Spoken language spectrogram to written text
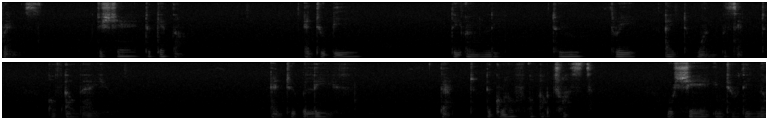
friends to share together and to be the only two, three, eight, one percent of our value. And to believe that the growth of our trust will share into the in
